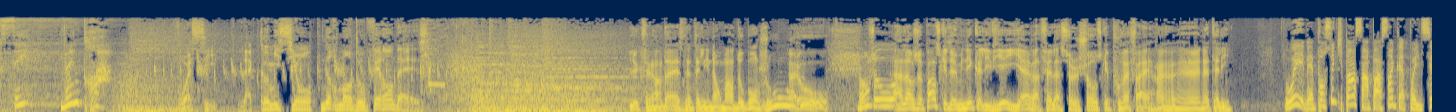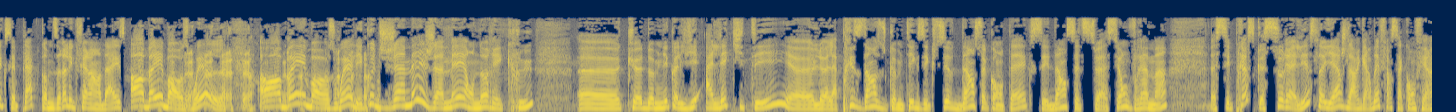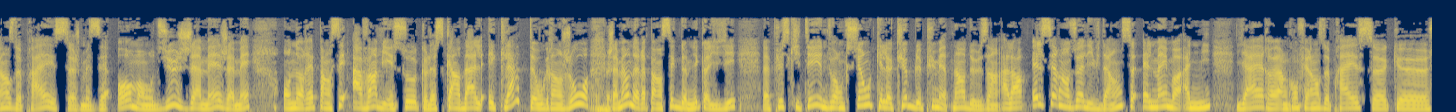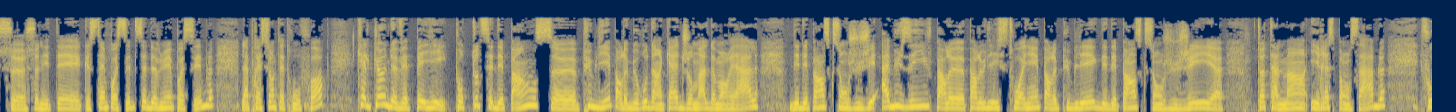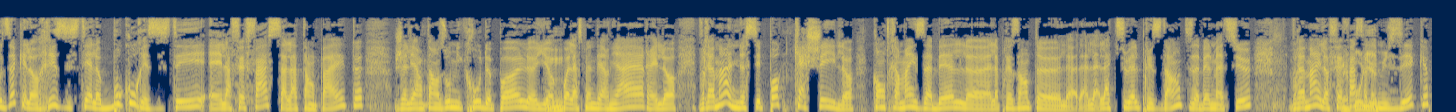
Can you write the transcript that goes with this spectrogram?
C'est 23. Voici la commission Normando-Ferrandaise. Luc Ferrandez, Nathalie Normando, bonjour. Allô. Bonjour. Alors, je pense que Dominique Olivier, hier, a fait la seule chose qu'elle pouvait faire, hein, euh, Nathalie? Oui, ben pour ceux qui pensent en passant que la politique c'est plate, comme dirait Luc Ferrandez, ah ben Boswell, ah ben Boswell. Écoute, jamais, jamais on aurait cru euh, que Dominique Olivier allait quitter euh, le, la présidence du comité exécutif dans ce contexte et dans cette situation. Vraiment, euh, c'est presque surréaliste. Là. Hier, je la regardais faire sa conférence de presse. Je me disais, oh mon Dieu, jamais, jamais on aurait pensé, avant bien sûr que le scandale éclate au grand jour, jamais on aurait pensé que Dominique Olivier puisse quitter une fonction qu'elle occupe depuis maintenant deux ans. Alors, elle s'est rendue à l'évidence. Elle-même a admis hier en conférence de presse que ce, ce n'était que c'était impossible, c'est devenu impossible. La pression était trop forte. Quelqu'un devait payer pour toutes ces dépenses euh, publiées par le bureau d'enquête Journal de Montréal, des dépenses qui sont jugées abusives par le par les citoyens, par le public, des dépenses qui sont jugées euh, totalement irresponsables. Il faut dire qu'elle a résisté, elle a beaucoup résisté, elle a fait face à la tempête. Je l'ai entendu au micro de Paul euh, il y a quoi la semaine dernière, elle a vraiment elle ne s'est pas cachée là, contrairement à Isabelle, la présente l'actuelle présidente, Isabelle Mathieu. Vraiment, elle a fait face à la musique.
